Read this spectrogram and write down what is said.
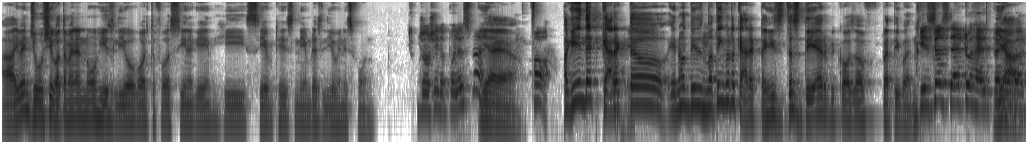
Uh, even Joshi Gautam, and I know he's Leo. Watched the first scene again. He saved his named as Leo in his phone. Joshi the policeman. Yeah, yeah, yeah. Oh, Again, that character, you know, there's nothing for the character. He's just there because of Parthiban. he's just there to help yeah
